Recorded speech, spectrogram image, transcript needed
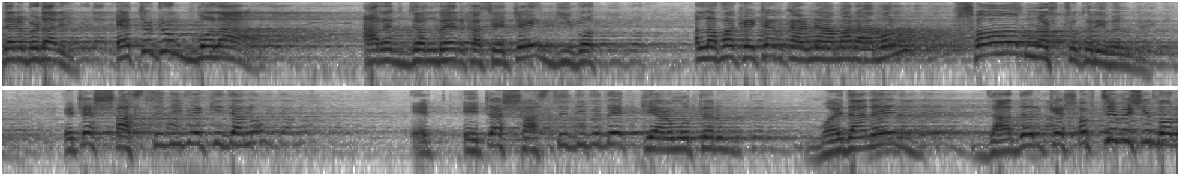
দেড় ব্যাটারি এতটুক বলা আরেকজন ভাইয়ের কাছে এটাই গিবত। আল্লাহ পাক এটার কারণে আমার আমল সব নষ্ট করে ফেলবে। এটা শাস্তি দিবে কি জানো? এটা শাস্তি দিবে দে কেয়ামতের ময়দানে যাদেরকে সবচেয়ে বেশি বড়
